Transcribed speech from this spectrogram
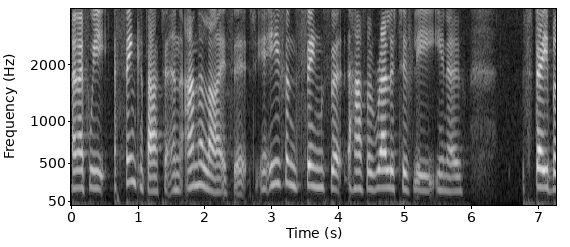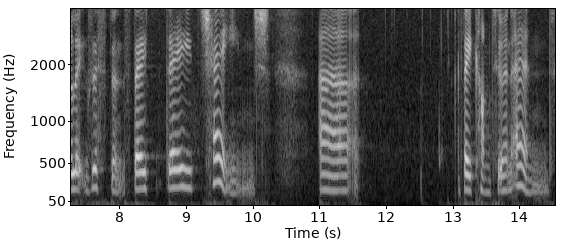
And if we think about it and analyze it, even things that have a relatively, you know, stable existence, they they change. Uh, they come to an end.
